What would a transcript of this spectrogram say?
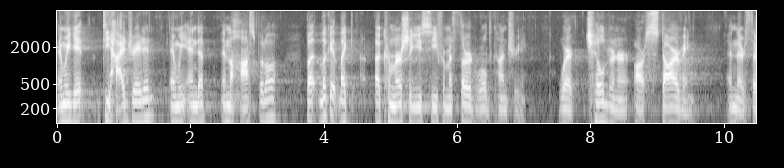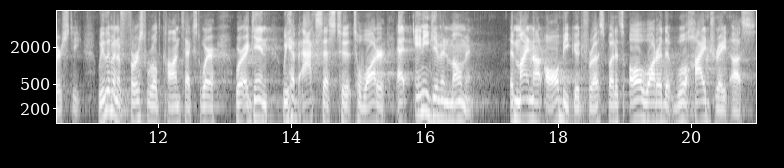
and we get dehydrated and we end up in the hospital. But look at like a commercial you see from a third world country where children are, are starving and they're thirsty. We live in a first world context where, where again, we have access to, to water at any given moment. It might not all be good for us, but it's all water that will hydrate us.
